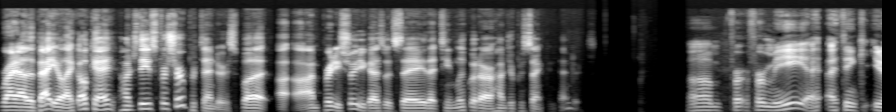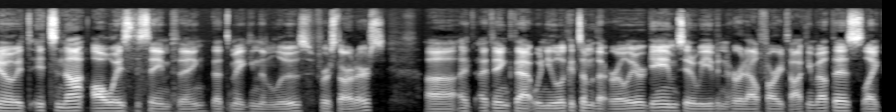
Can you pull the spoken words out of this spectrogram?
right out of the bat you're like okay 100 thieves for sure pretenders but I- am pretty sure you guys would say that team liquid are 100% contenders um, for for me I, I think you know it, it's not always the same thing that's making them lose for starters uh, I, I think that when you look at some of the earlier games you know we even heard Alphari talking about this like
